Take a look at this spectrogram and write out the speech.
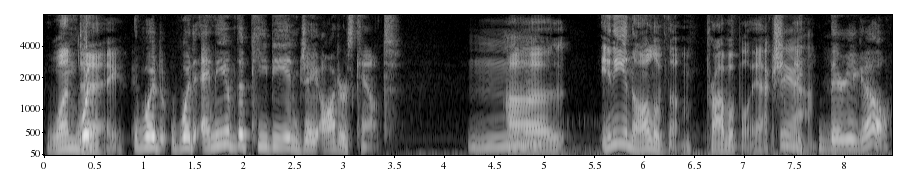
one Would, day, would would any of the PB and J otters count? uh, any and all of them, probably. Actually, yeah. There you go.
